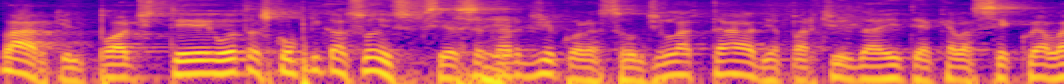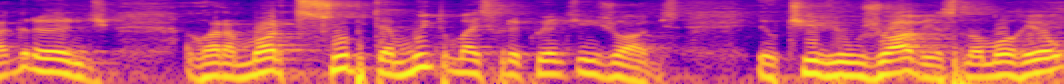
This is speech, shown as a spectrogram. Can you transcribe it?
Claro que ele pode ter outras complicações, insuficiência cardíaca, coração dilatado, e a partir daí tem aquela sequela grande. Agora, a morte súbita é muito mais frequente em jovens. Eu tive um jovem, esse não morreu,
